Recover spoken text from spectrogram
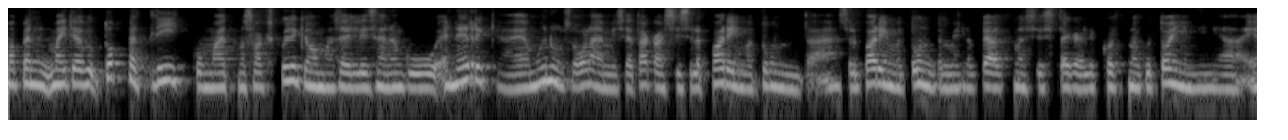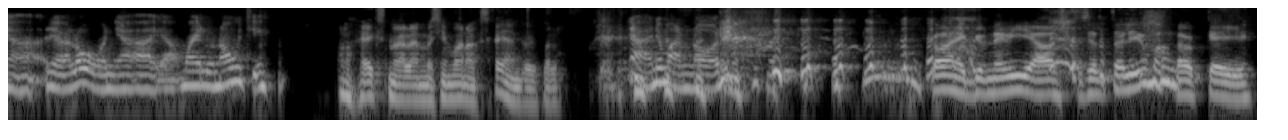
ma pean, ma ei tea, topelt liikuma, et ma saaks kuidagi oma sellise nagu energia ja mõnusa olemise tagasi selle parima tunde, selle parima tunde, mille pealt ma siis tegelikult nagu toimin ja, ja, ja loon ja, ja oma elu naudin. oh, eks me oleme siin vanaks ka jäänud võib-olla. ja, jumal noor. kahekümne viie aastaselt oli jumala okei. Okay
